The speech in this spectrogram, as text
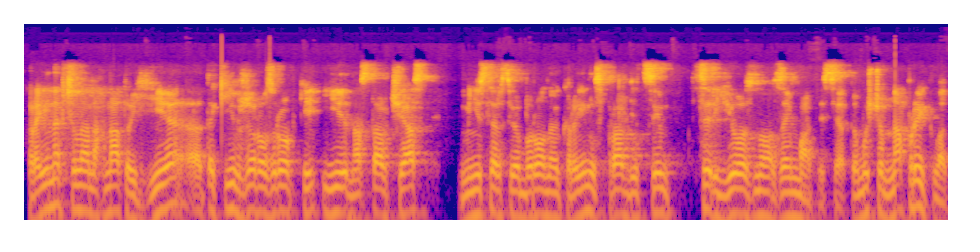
В країнах-членах НАТО є е, такі вже розробки, і настав час в Міністерстві оборони України справді цим серйозно займатися, тому що, наприклад,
